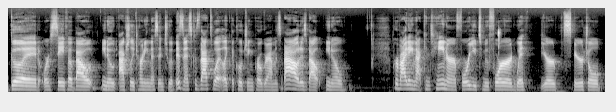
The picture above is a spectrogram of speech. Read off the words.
good or safe about, you know, actually turning this into a business because that's what like the coaching program is about is about, you know, providing that container for you to move forward with your spiritual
